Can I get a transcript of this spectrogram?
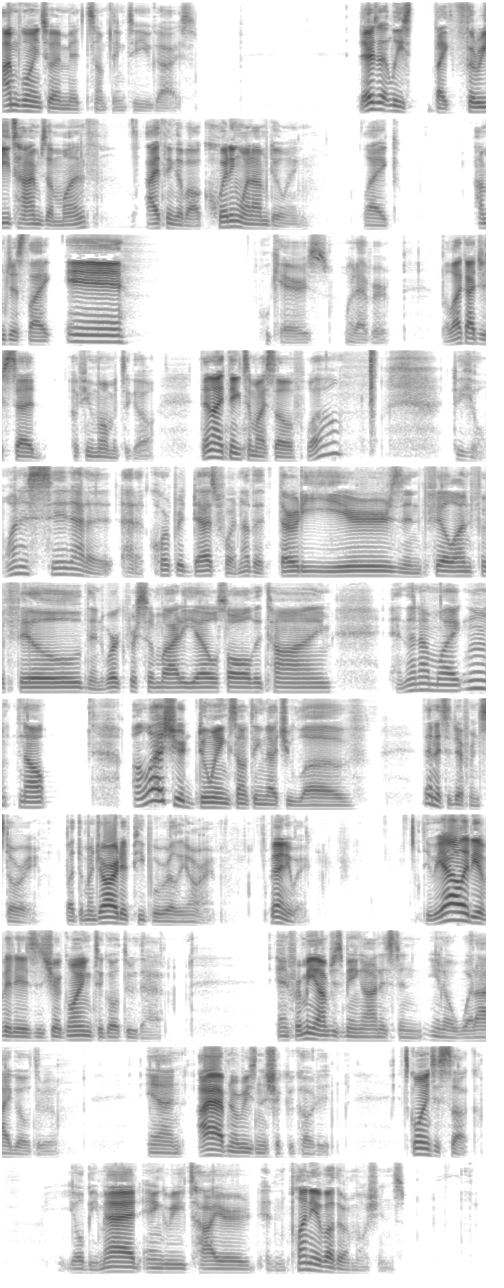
I'm going to admit something to you guys. There's at least like three times a month I think about quitting what I'm doing. Like, I'm just like, eh, who cares? Whatever. But like I just said a few moments ago, then I think to myself, well, do you want to sit at a at a corporate desk for another 30 years and feel unfulfilled and work for somebody else all the time? And then I'm like, mm, no. Unless you're doing something that you love, then it's a different story. But the majority of people really aren't. But anyway, the reality of it is, is you're going to go through that. And for me, I'm just being honest in, you know, what I go through. And I have no reason to sugarcoat it. It's going to suck. You'll be mad, angry, tired, and plenty of other emotions.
